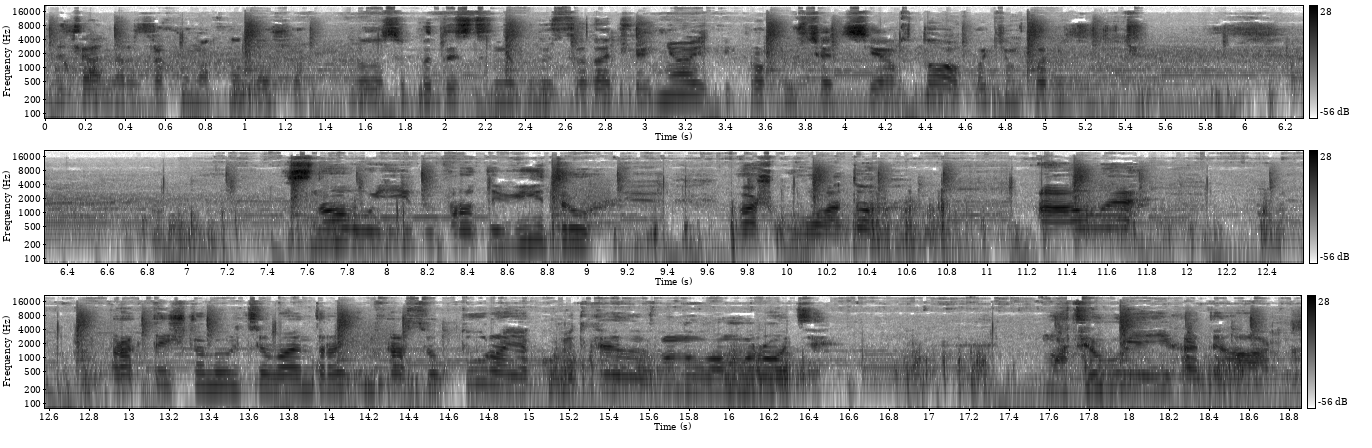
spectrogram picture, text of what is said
Звичайно, розрахунок на те, що велосипедисти не будуть страдати фігньою і пропустять всі авто, а потім переїдуть. Знову їду проти вітру, важкувато, але практично нульцева інфраструктура, яку відкрили в минулому році, мотивує їхати гарно.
